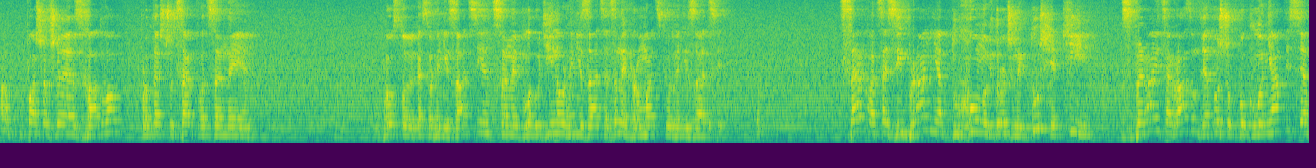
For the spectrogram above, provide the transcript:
А Паша вже згадував про те, що церква це не просто якась організація, це не благодійна організація, це не громадська організація. Церква це зібрання духовно відроджених душ, які збираються разом для того, щоб поклонятися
